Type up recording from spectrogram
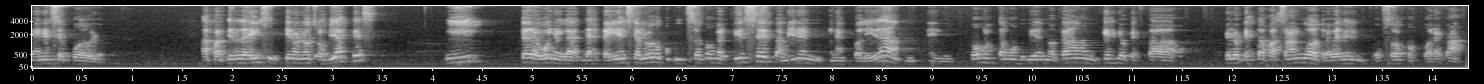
en ese pueblo. A partir de ahí surgieron otros viajes y Claro, bueno, la, experiencia luego comenzó a convertirse también en, actualidad, en cómo estamos viviendo acá, en qué es lo que está, qué es lo que está pasando a través de nuestros ojos por acá.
